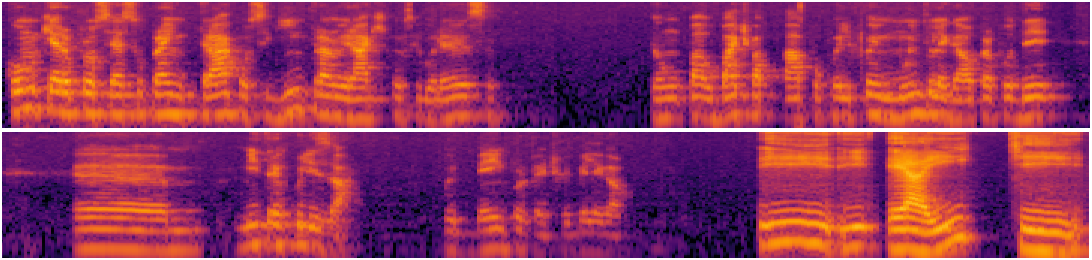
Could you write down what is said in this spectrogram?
como que era o processo para entrar, conseguir entrar no Iraque com segurança. Então o bate-papo com ele foi muito legal para poder é, me tranquilizar. Foi bem importante, foi bem legal. E, e é aí que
